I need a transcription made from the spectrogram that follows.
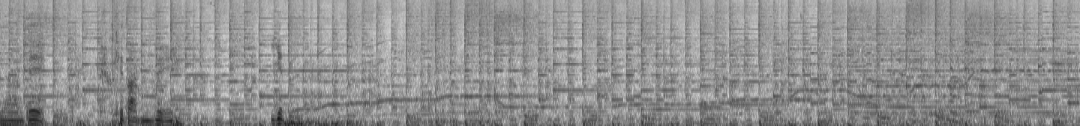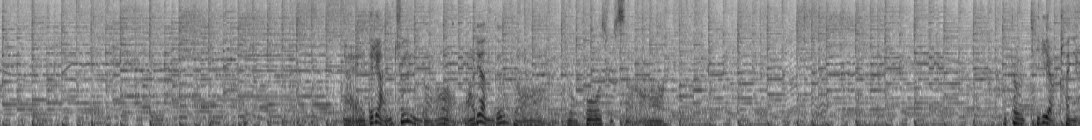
미안한데 그렇게도 안돼. 이게 야 애들이 안 죽는다. 말이 안 된다. 저거 보호술사 그렇다고 딜이 약하냐?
